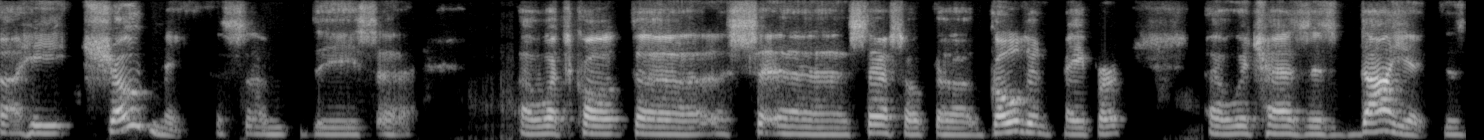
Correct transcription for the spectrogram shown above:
uh, he showed me some these uh, uh, what's called the uh, uh, golden paper uh, which has this Dayak, this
